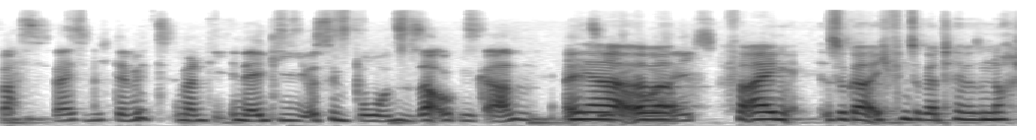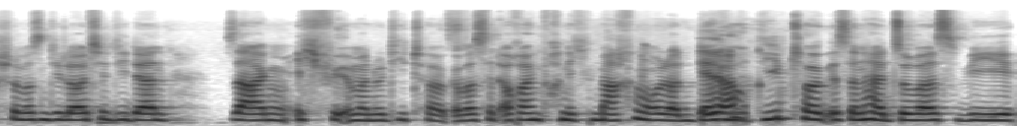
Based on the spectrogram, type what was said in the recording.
was weiß ich nicht, damit man die Energie aus dem Boden saugen kann. Ich Ja, aber nicht. vor allem sogar, ich finde sogar teilweise noch schlimmer sind die Leute, die dann sagen, ich führe immer nur Deep Talk, aber es halt auch einfach nicht machen oder deren Ja. Deep Talk ist dann halt sowas wie,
